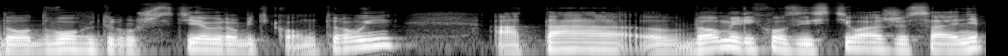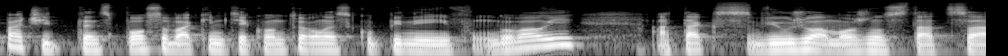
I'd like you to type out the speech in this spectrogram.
do dvoch družstiev robiť kontroly a tá e, veľmi rýchlo zistila, že sa nepáči ten spôsob, akým tie kontrolné skupiny fungovali a tak využila možnosť stať sa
